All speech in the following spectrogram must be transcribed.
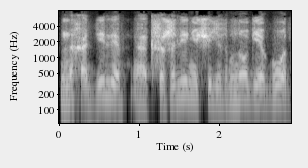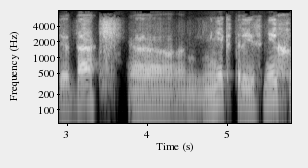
находили, к сожалению, через многие годы. Да, некоторые из них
